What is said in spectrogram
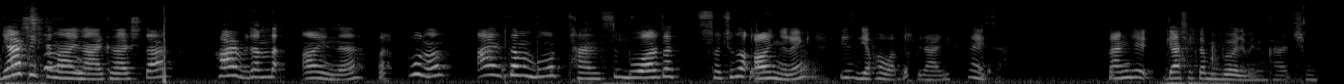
Gerçekten aynı arkadaşlar. Harbiden de aynı. Bak bunun aynı ama bunun tensi. Bu arada saçı da aynı renk. Biz yapamadık birazcık. Neyse. Bence gerçekten bu böyle benim kardeşim.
